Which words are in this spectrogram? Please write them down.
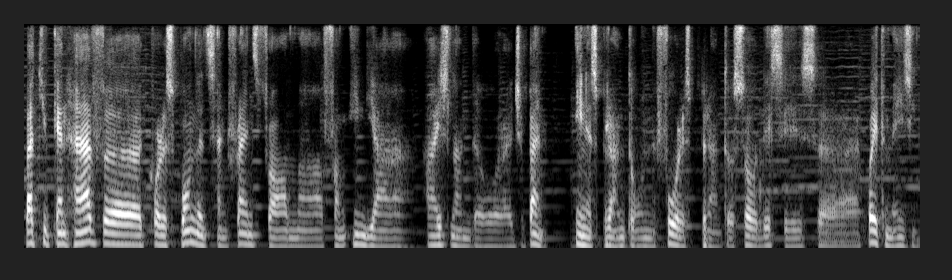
but you can have uh, correspondents and friends from uh, from India, Iceland, or Japan in Esperanto and for Esperanto. So this is uh, quite amazing.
